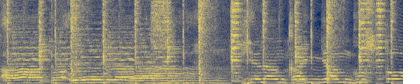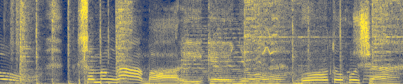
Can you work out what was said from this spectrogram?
At kaunlaran Yan ang kanyang gusto Sa mga Marikenyo. Boto ko siya,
